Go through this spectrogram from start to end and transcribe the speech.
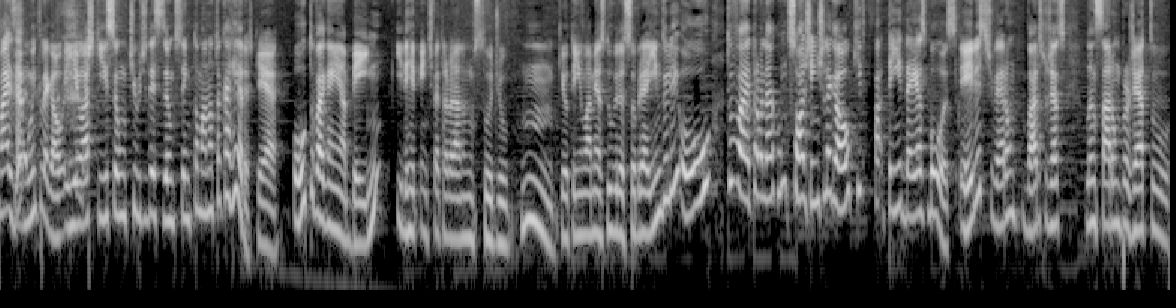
Mas é muito legal. E eu acho que isso é um tipo de decisão que você tem que tomar na tua carreira. Que é, ou tu vai ganhar bem e de repente vai trabalhar num estúdio, hum, que eu tenho lá minhas dúvidas sobre a índole, ou tu vai trabalhar com só gente legal que tem ideias boas. Eles tiveram vários projetos, lançaram um projeto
